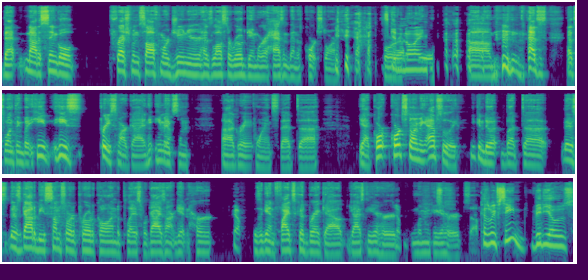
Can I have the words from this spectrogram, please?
that not a single freshman, sophomore, junior has lost a road game where it hasn't been a court storm. yeah, it's for, getting uh, annoying. um, that's that's one thing, but he he's pretty smart guy and he, he makes some uh, great points. That uh, yeah, court court storming, absolutely, you can do it, but uh, there's there's got to be some sort of protocol into place where guys aren't getting hurt. Yep. Because again, fights could break out, guys can get hurt, Yep. women can get hurt. So because we've seen videos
